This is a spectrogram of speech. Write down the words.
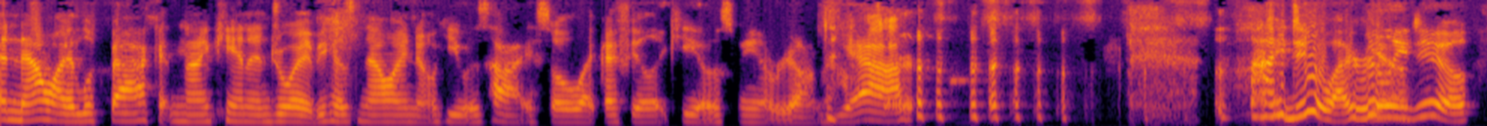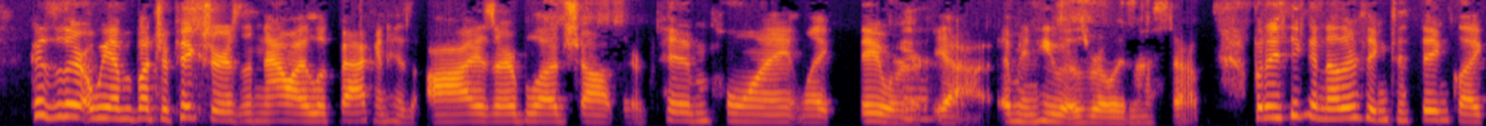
And now I look back and I can't enjoy it because now I know he was high. So, like, I feel like he owes me a Rihanna. Yeah. I do. I really do. Because there we have a bunch of pictures, and now I look back and his eyes are bloodshot. They're pinpoint. Like they were. Yeah. Yeah. I mean, he was really messed up. But I think another thing to think, like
